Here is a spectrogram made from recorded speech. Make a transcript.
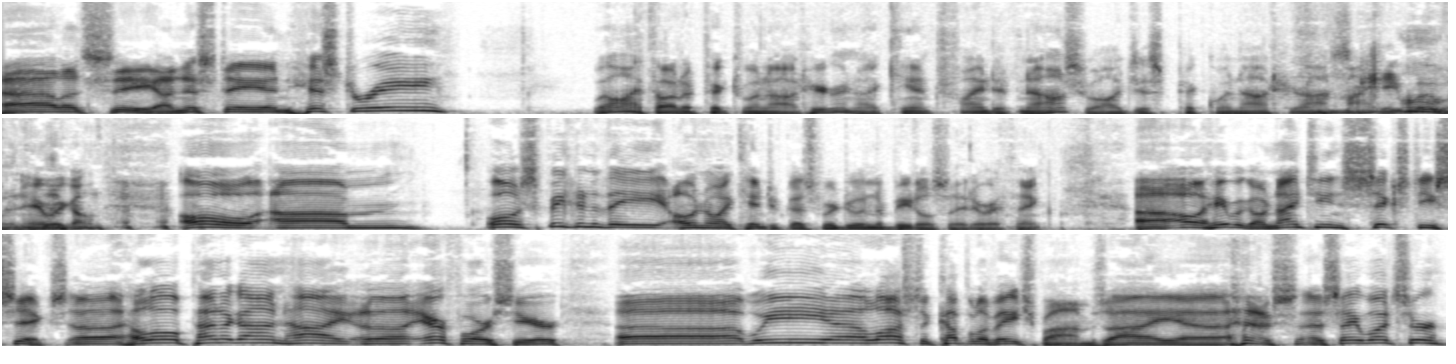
Uh, let's see. On this day in history, well, I thought I picked one out here, and I can't find it now, so I'll just pick one out here on my keep own. moving. There we go. oh, um, well, speaking of the, oh no, I can't do because we're doing the Beatles later, I think. Uh, oh, here we go, 1966. Uh, hello, Pentagon. Hi, uh, Air Force here. Uh, we uh, lost a couple of H bombs. I uh, say what, sir?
